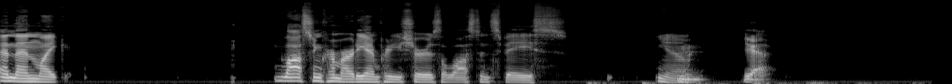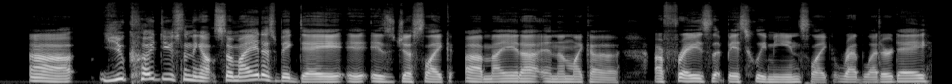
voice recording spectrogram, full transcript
and then like lost in cromartie i'm pretty sure is a lost in space you know Mm. Yeah, Uh, you could do something else. So Maeda's big day is just like uh, Maeda, and then like a a phrase that basically means like red letter day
